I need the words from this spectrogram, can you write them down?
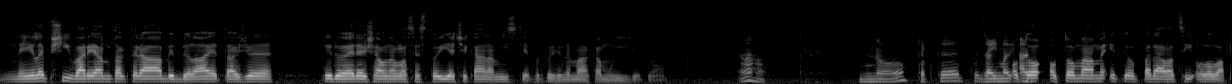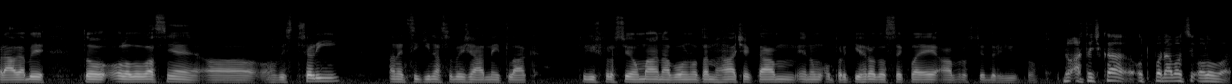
nejlepší varianta, která by byla, je ta, že ty dojedeš a ona vlastně stojí a čeká na místě, protože nemá kam ujíždět. No. Aha. No, tak to je zajímavé. O to, o to máme i ty odpadávací olova, právě aby to olovo vlastně uh, ho vystřelí a necítí na sobě žádný tlak. Tudíž prostě ho má na volno, ten háček tam jenom oproti hrot zaseklej a prostě drží to. No a teďka odpadávací olova.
